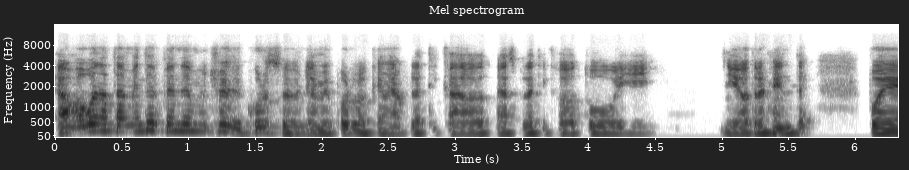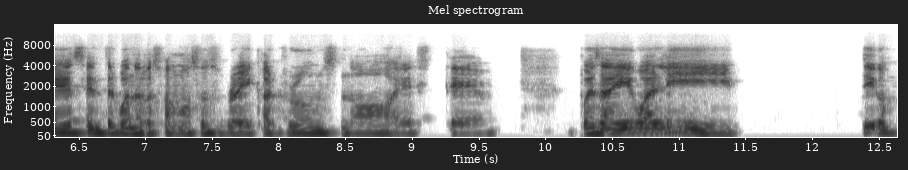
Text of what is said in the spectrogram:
Ah, bueno, también depende mucho del curso, ya a mí por lo que me, ha platicado, me has platicado tú y, y, otra gente, pues entre, bueno, los famosos breakout rooms, ¿no? Este, pues ahí igual y, digo,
